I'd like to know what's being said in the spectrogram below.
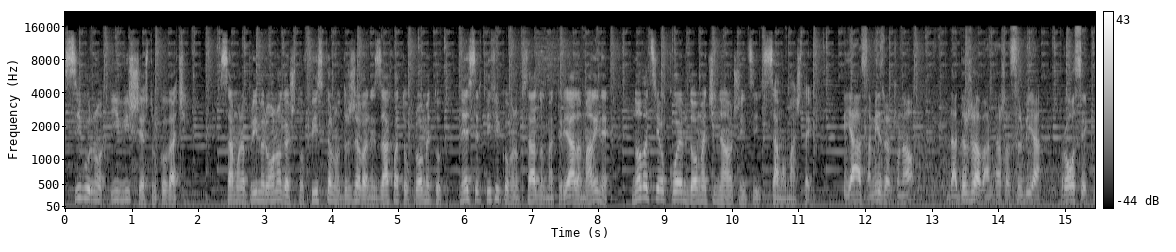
sigurno i više struko veće. Samo na primjeru onoga što fiskalno država ne zahvata u prometu nesertifikovanog sadnog materijala maline, novac je o kojem domaći naučnici samo maštaju. Ja sam izračunao da država, naša Srbija, proseku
